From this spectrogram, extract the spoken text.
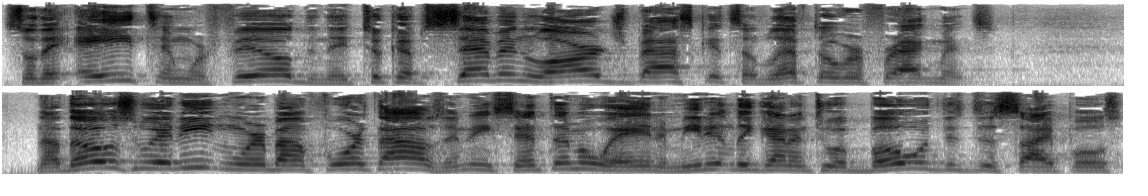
So they ate and were filled, and they took up seven large baskets of leftover fragments. Now those who had eaten were about 4,000. He sent them away and immediately got into a boat with his disciples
